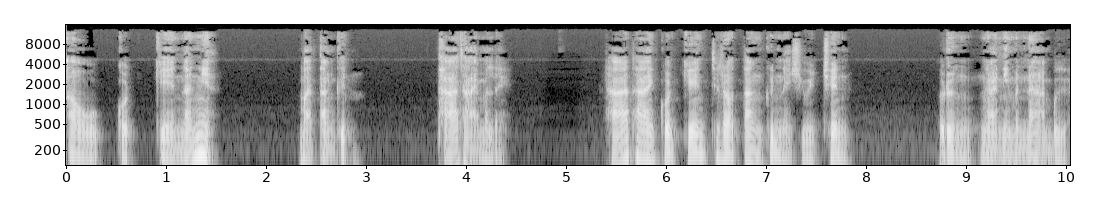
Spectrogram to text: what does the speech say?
เอากฎเกณฑ์นั้นเนี่ยมาตั้งขึ้น ท้าทายมาเลย ท้าทายกฎเกณฑ์ที่เราตั้งขึ้นในชีวิตเช่น เรื่องงานนี้มันน่าเบื่อ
